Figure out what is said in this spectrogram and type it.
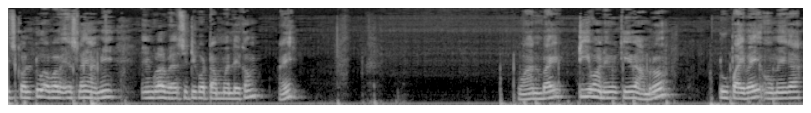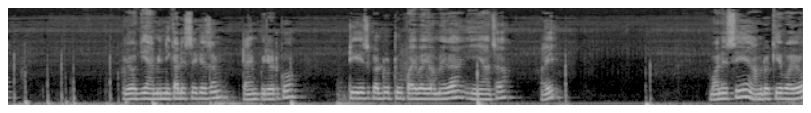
इजकल टु अब यसलाई हामी एङ्गुलर भेलोसिटीको टर्ममा लेखौँ है? वान बाई टी भनेको के हो हाम्रो? टु पाई बाई ओमेगा यो अघि हामी निकालिसकेका छौँ टाइम पिरियडको T is equal to two pi by omega यहाँ छ है? भनेपछि हाम्रो के भयो?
